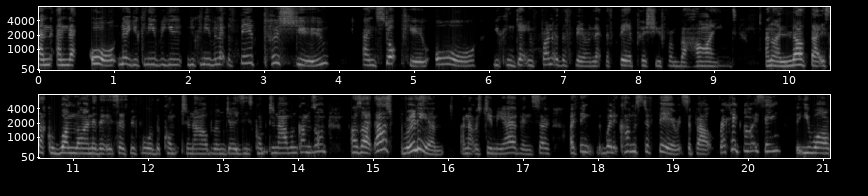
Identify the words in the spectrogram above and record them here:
and and that or no you can either you you can either let the fear push you and stop you or you can get in front of the fear and let the fear push you from behind and I love that. It's like a one liner that it says before the Compton album, Jay Z's Compton album comes on. I was like, that's brilliant. And that was Jimmy Iovine. So I think when it comes to fear, it's about recognizing that you are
